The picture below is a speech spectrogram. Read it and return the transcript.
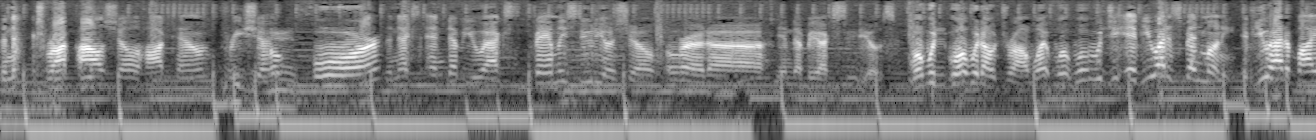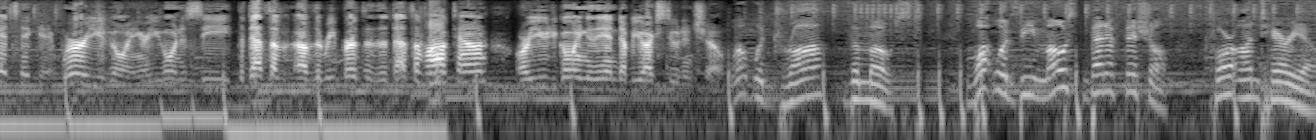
The next Rock Pile show, Hogtown free show, or the next NWX Family Studio show over at uh, the NWX Studios. What would what would outdraw? What, what what would you if you had to spend money? If you had to buy a ticket, where are you going? Are you going to see the death of, of the rebirth of the death of Hogtown? Or are you going to the NWX student show? What would draw the most? What would be most beneficial for Ontario?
